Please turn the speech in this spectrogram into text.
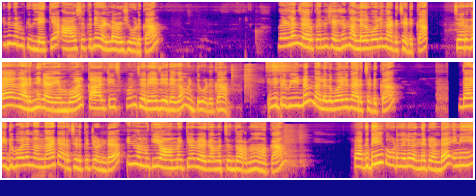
ഇനി നമുക്കിതിലേക്ക് ആവശ്യത്തിന് വെള്ളം ഒഴിച്ചു കൊടുക്കാം. വെള്ളം ചേർത്തതിന് ശേഷം നല്ലതുപോലെ നടച്ചെടുക്കാം ചെറുതായി നരഞ്ഞു കഴിയുമ്പോൾ കാൽ ടീസ്പൂൺ ചെറിയ ജീരകം ഇട്ട് കൊടുക്കാം. എന്നിട്ട് വീണ്ടും നല്ലതുപോലെ നരച്ചെടുക്കാം. ഇതാ ഇതുപോലെ നന്നായിട്ട് അരച്ചെടുത്തിട്ടുണ്ട്. ഇനി നമുക്ക് ഈ ഓമയ്ക്ക വേഗം വെച്ചൊന്ന് തുറന്ന് നോക്കാം. പകുതിയിൽ കൂടുതൽ വന്നിട്ടുണ്ട്. ഇനി ഈ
